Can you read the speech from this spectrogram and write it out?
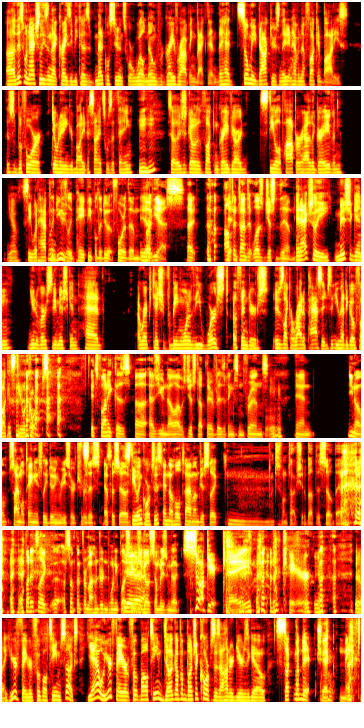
Uh, this one actually isn't that crazy because medical students were well known for grave robbing back then. They had so many doctors and they didn't have enough fucking bodies. This was before donating your body to science was a thing. Mm-hmm. So they just go to the fucking graveyard, steal a popper out of the grave, and you know see what Well, happened. I'd usually pay people to do it for them, Yeah. but yes, I, oftentimes it was just them. And actually, Michigan, University of Michigan, had a reputation for being one of the worst offenders. It was like a rite of passage that you had to go fucking steal a corpse. It's funny because, uh, as you know, I was just up there visiting some friends Mhm. and, you know, simultaneously doing research for this episode. Stealing corpses. And the whole time I'm just like, mm, I just want to talk shit about this so bad. but it's like uh, something from 120 plus years ago. Somebody's to be like, Suck it. okay, I don't care. They're like, your favorite football team sucks. Yeah, well, your favorite football team dug up a bunch of corpses hundred years ago. Suck my dick. Checkmate.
